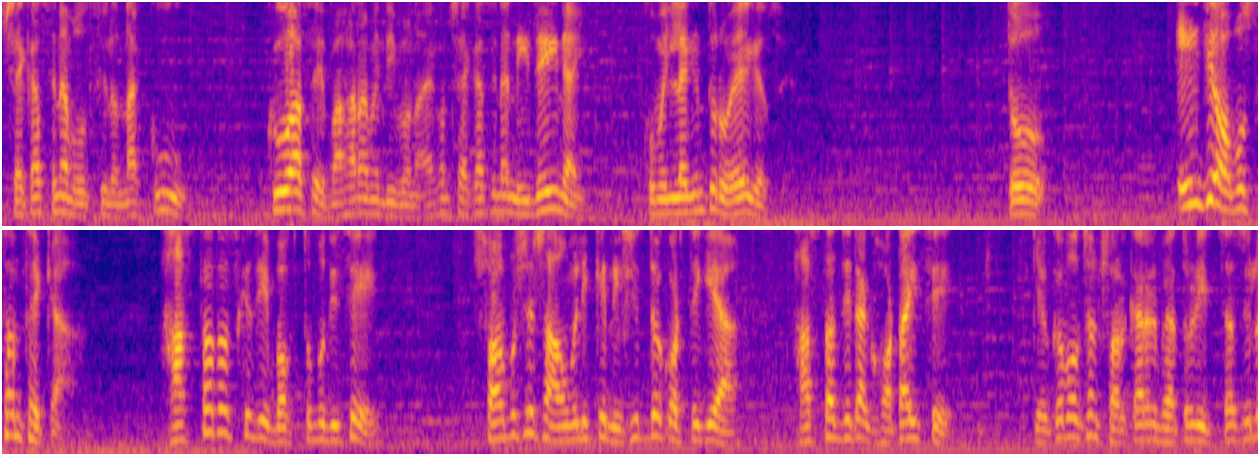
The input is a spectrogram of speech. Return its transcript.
শেখ হাসিনা বলছিল, না, কু কু আছে, বাহার আমি দিব না। এখন শেখ হাসিনা নিজেই নাই, কুমিল্লা কিন্তু রয়ে গেছে। তো এই যে অবস্থান থেকে হাস্তাত আজকে যে বক্তব্য দিছে, সর্বশেষ আওয়ামী লীগকে নিষিদ্ধ করতে গিয়া হাস্তাত যেটা ঘটাইছে, কেউ কেউ বলছেন সরকারের ভেতরে ইচ্ছা ছিল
